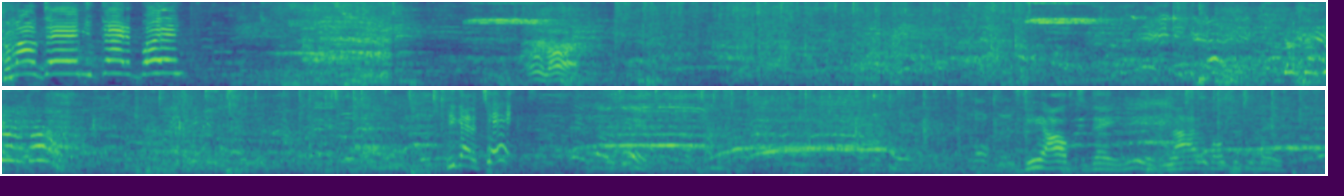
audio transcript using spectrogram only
Come on, Dame! you got it, buddy. Oh, Lord. He got a text. He off today. He is not focused today.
